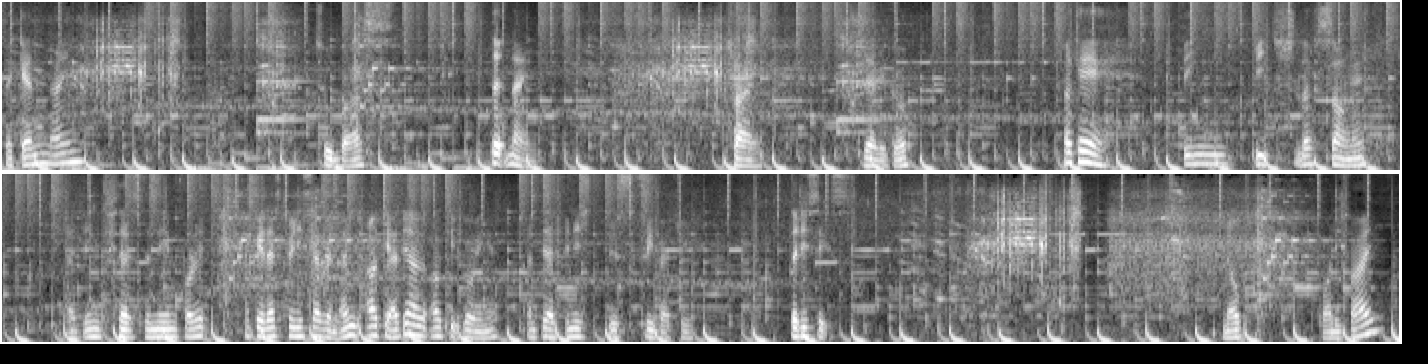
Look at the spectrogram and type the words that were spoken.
second 9 two bars third 9 try. There we go. Okay. Pink peach love song eh? I think that's the name for it. Okay that's 27 I'm okay I think I'll, I'll keep going eh? Until I finish this free battery. 36 nope. 45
